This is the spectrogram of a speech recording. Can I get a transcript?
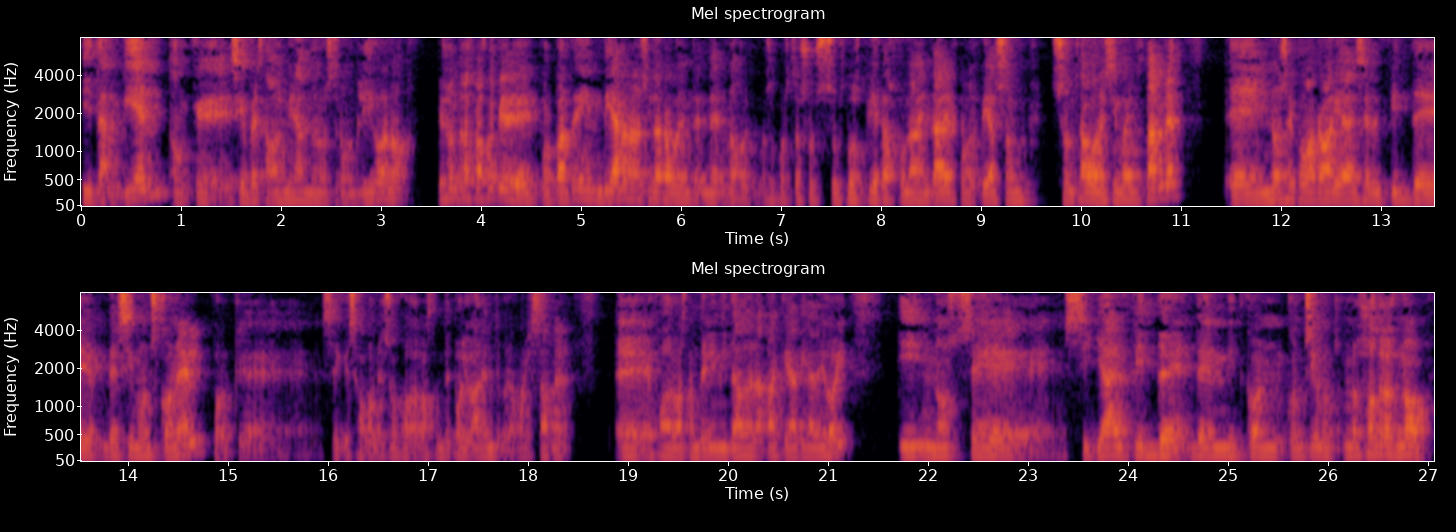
Y también, aunque siempre estamos mirando nuestro ombligo, ¿no? Es un traspaso que por parte de Indiana no sé si lo acabo de entender, ¿no? Porque por supuesto sus, dos piezas fundamentales, como decía, son, son Sabones y Miles Turner. Eh, no sé cómo acabaría de ser el fit de, de Simmons con él, porque sé que Sabones es un jugador bastante polivalente, pero Miles Turner, eh, jugador bastante limitado en ataque a día de hoy y no sé si ya el fit de, de con, con Simmons, nosotros no,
